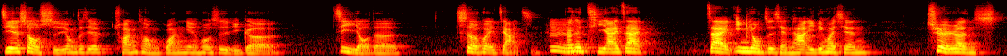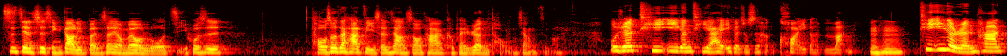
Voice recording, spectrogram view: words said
接受使用这些传统观念或是一个既有的社会价值。嗯，但是 T I 在在应用之前，他一定会先确认这件事情到底本身有没有逻辑，或是投射在他自己身上的时候，他可不可以认同这样子吗？我觉得 T 一跟 T I 一个就是很快，一个很慢。嗯哼，T 一的人他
